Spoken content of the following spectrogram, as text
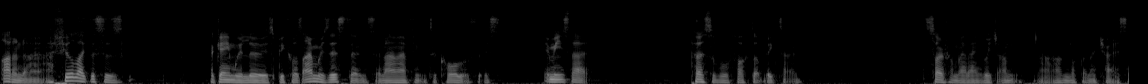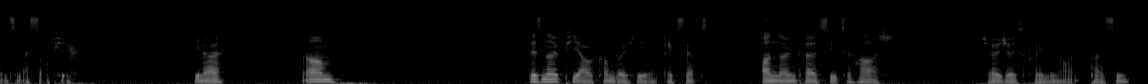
I don't know. I feel like this is a game we lose because I'm resistance and I'm having to call this. It means that Percival fucked up big time. Sorry for my language. I'm I'm not gonna try to censor myself here. You know, um, there's no PR combo here except unknown Percy to Harsh. Jojo's clearly not Percy.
